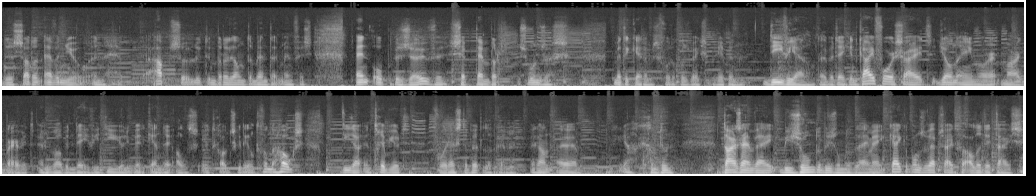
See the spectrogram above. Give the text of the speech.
de Southern Avenue, een absoluut een briljante band uit Memphis. En op 7 september, woensdags, met de kermis voor de Goesbeekse begrippen DVL. Dat betekent Guy Forsyth, John Amor, Mark Barrett en Robin Davy, die jullie bekenden als het grootste gedeelte van de hoax, die daar een tribute voor Lester Butler kunnen gaan, uh, ja, gaan doen. Daar zijn wij bijzonder, bijzonder blij mee. Kijk op onze website voor alle details.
